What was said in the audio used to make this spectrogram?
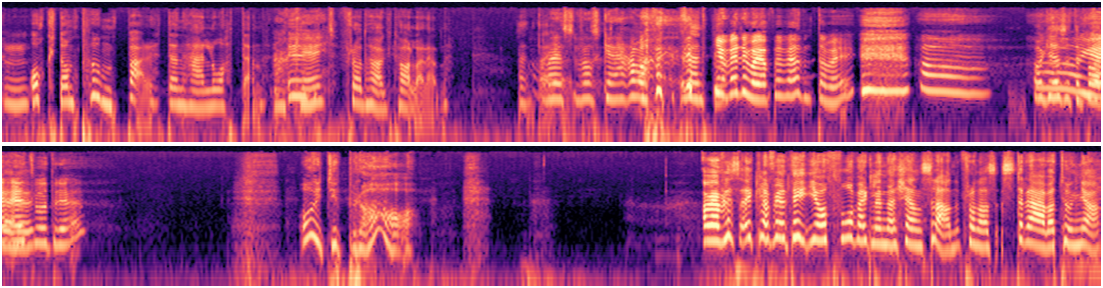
Mm. Och de pumpar den här låten Okej. ut från högtalaren. Vänta, Vad, vad ska det här vara? vänta. Jag vet inte vad jag förväntar mig. Oh. Okej, jag sätter på Okej, den Ett, nu. två, tre. Oj, det är bra! Ja, jag blir så äcklad för jag, tänk, jag får verkligen den här känslan från hans sträva tunga.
